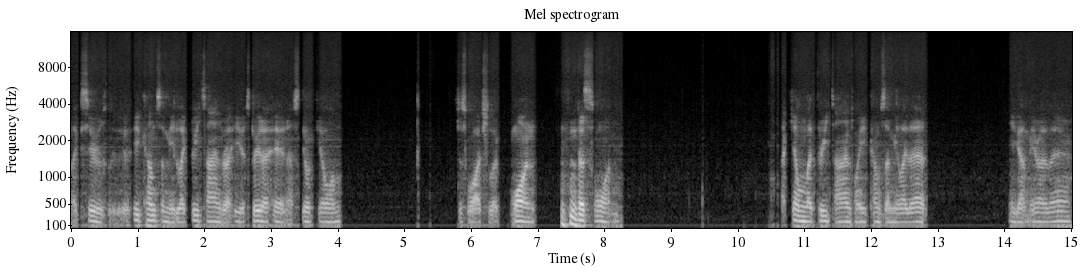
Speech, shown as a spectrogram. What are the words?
Like seriously, dude. He comes at me like three times right here, straight ahead, and I still kill him. Just watch, look. One. That's one. I kill him like three times when he comes at me like that. He got me right there.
